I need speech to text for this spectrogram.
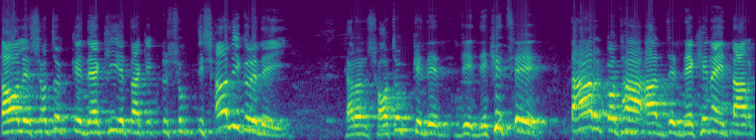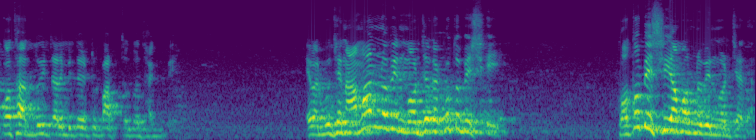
তাহলে সচককে দেখিয়ে তাকে একটু শক্তিশালী করে দেই। কারণ সচককে যে দেখেছে, তার কথা আর যে দেখে নাই, তার কথা দুইটার ভিতরে একটু পার্থক্য থাকবে। এবার বুঝেন, আমার নবীর মর্যাদা কত বেশি? কত বেশি আমার নবীর মর্যাদা?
